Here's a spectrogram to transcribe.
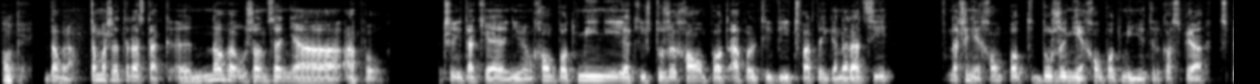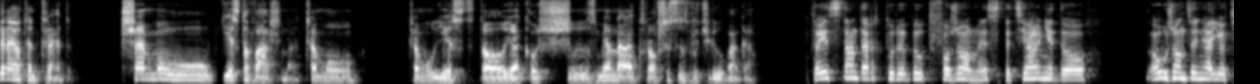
Okej. Okay. Dobra, to może teraz tak. E, nowe urządzenia Apple, czyli takie, nie wiem, HomePod mini, jakiś duży HomePod Apple TV czwartej generacji. Znaczy nie, HomePod duży nie, HomePod mini tylko wspiera. Wspierają ten trend. Czemu jest to ważne? Czemu, czemu jest to jakoś zmiana, na którą wszyscy zwrócili uwagę? To jest standard, który był tworzony specjalnie do o urządzeń IoT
